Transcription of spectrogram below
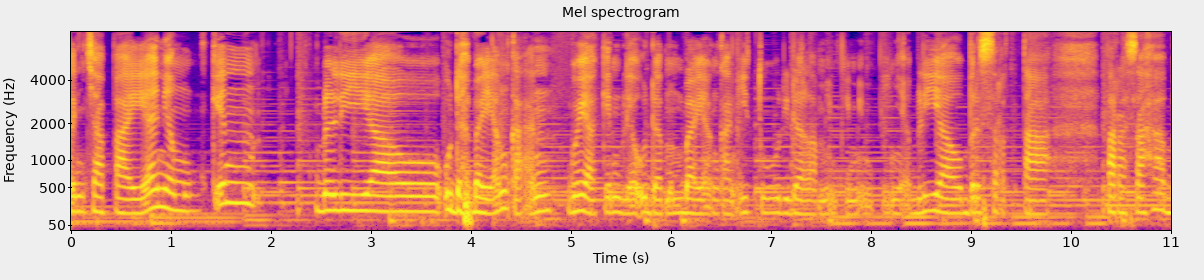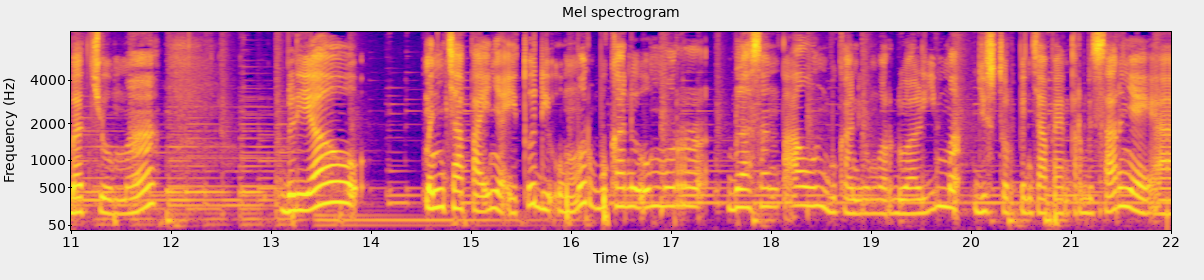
Pencapaian yang mungkin beliau udah bayangkan, gue yakin beliau udah membayangkan itu di dalam mimpi-mimpinya. Beliau berserta para sahabat cuma beliau mencapainya itu di umur bukan di umur belasan tahun, bukan di umur 25, justru pencapaian terbesarnya ya.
